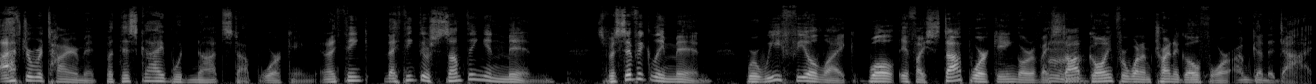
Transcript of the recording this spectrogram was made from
after retirement. But this guy would not stop working, and I think I think there's something in men, specifically men, where we feel like, well, if I stop working or if I Hmm. stop going for what I'm trying to go for, I'm gonna die.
